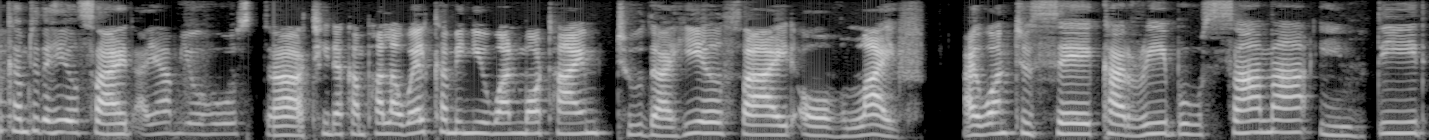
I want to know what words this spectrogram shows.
Welcome to the hillside. I am your host, uh, Tina Kampala, welcoming you one more time to the hillside of life. I want to say Karibu Sana indeed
